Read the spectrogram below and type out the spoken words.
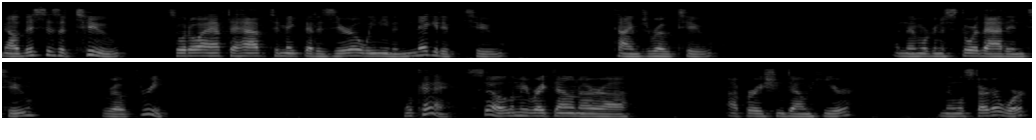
Now this is a 2, so what do I have to have to make that a 0? We need a negative 2 times row 2. And then we're going to store that into row 3. Okay, so let me write down our uh, operation down here, and then we'll start our work.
